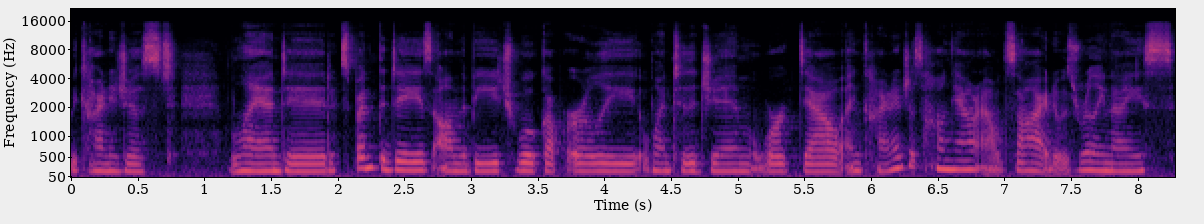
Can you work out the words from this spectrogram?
We kind of just landed, spent the days on the beach, woke up early, went to the gym, worked out, and kind of just hung out outside. It was really nice.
